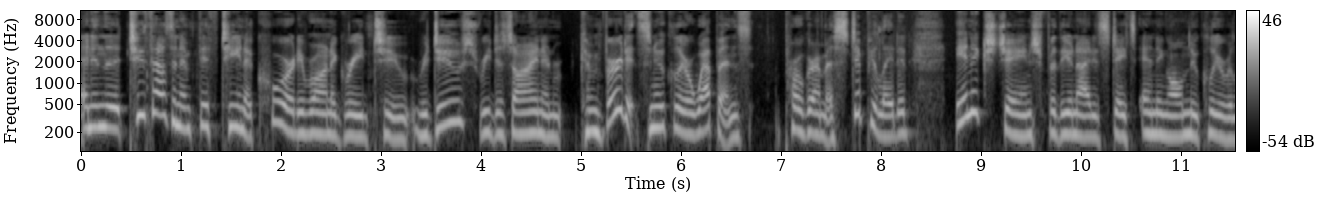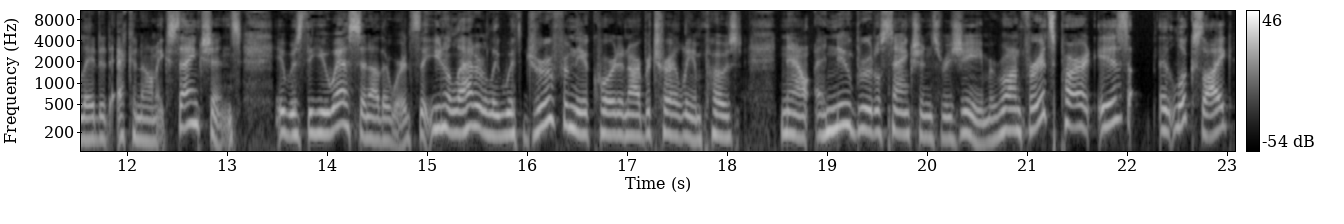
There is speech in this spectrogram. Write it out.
And in the 2015 accord, Iran agreed to reduce, redesign, and convert its nuclear weapons program as stipulated in exchange for the United States ending all nuclear related economic sanctions. It was the U.S., in other words, that unilaterally withdrew from the accord and arbitrarily imposed now a new brutal sanctions regime. Iran, for its part, is it looks like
